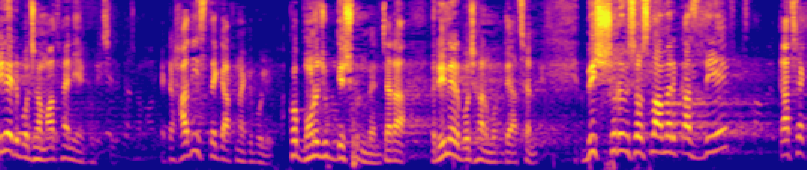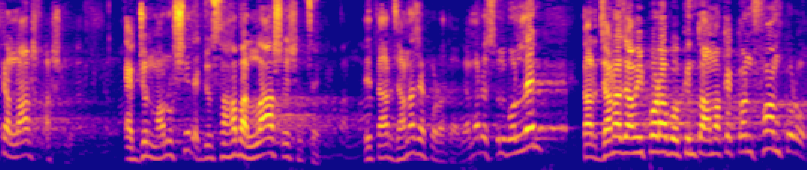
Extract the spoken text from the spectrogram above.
ঋণের বোঝা মাথায় নিয়ে ঘুরছে। একটা হাদিস থেকে আপনাকে বলি, খুব মনোযোগ দিয়ে শুনবেন, যারা ঋণের বোঝার মধ্যে আছেন। বিশ্বনবী ইসলামের কাছ দিয়ে কাছে একটা লাশ আসলো। একজন মানুষের, একজন সাহাবার লাশ এসেছে। এ তার জানাজা পড়াতে হবে। আমার রসুল বললেন, তার জানাজা আমি পড়াবো, কিন্তু আমাকে কনফার্ম করো।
